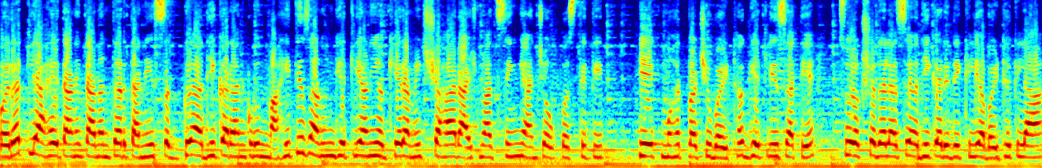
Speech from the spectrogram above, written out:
परतले आहेत आणि त्यानंतर त्यांनी सगळ्या अधिकाऱ्यांकडून माहिती जाणून घेतली आणि अखेर अमित शहा राजनाथ सिंग यांच्या उपस्थितीत ही एक महत्वाची बैठक घेतली जाते. सुरक्षा दलाचे अधिकारी देखील या बैठकीला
